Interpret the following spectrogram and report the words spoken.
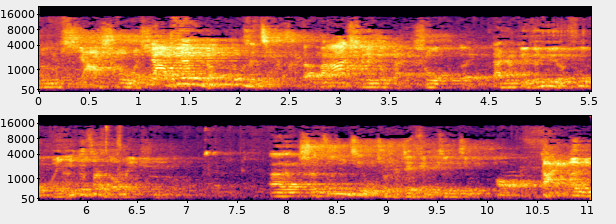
这 都是瞎说，我瞎编的，都是假的。拿起来就敢说。对但是对他岳父，我一个字儿都没提过，呃，是尊敬，就是这份尊敬。哦，感恩。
